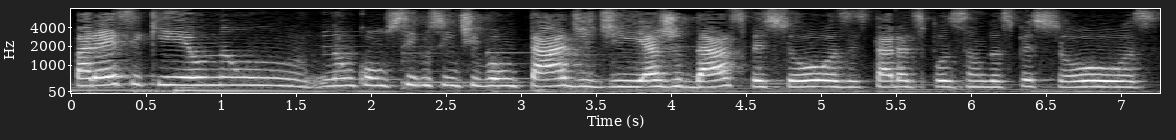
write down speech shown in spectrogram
parece que eu não, não consigo sentir vontade de ajudar as pessoas, estar à disposição das pessoas.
